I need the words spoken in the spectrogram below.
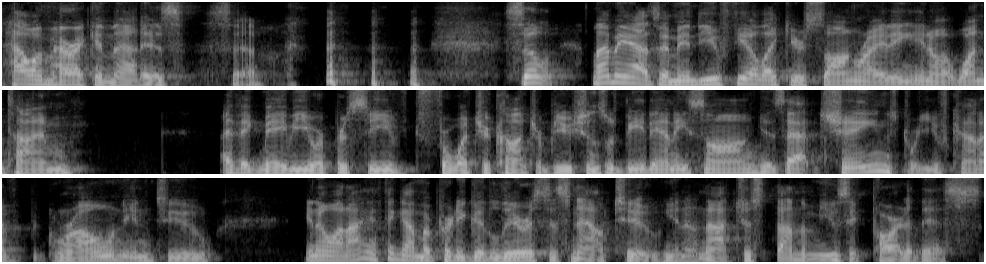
How American that is. So, so let me ask. I mean, do you feel like your songwriting? You know, at one time, I think maybe you were perceived for what your contributions would be to any song. Has that changed where you've kind of grown into, you know, and I think I'm a pretty good lyricist now too, you know, not just on the music part of this.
